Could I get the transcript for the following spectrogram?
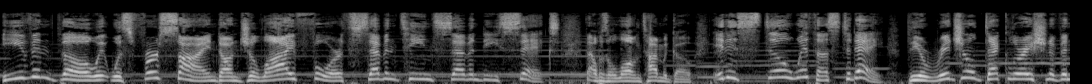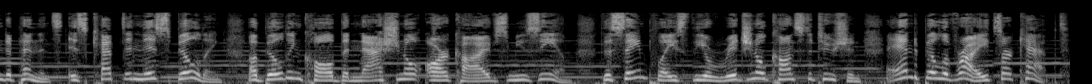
Even though it was first signed on July 4th, 1776, that was a long time ago, it is still with us today. The original Declaration of Independence is kept in this building, a building called the National Archives Museum, the same place the original Constitution and Bill of Rights are kept.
